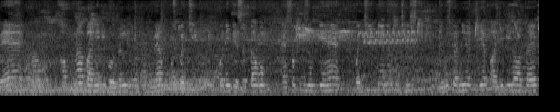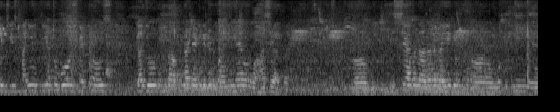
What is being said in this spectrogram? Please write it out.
मैं अपना पानी की बोतल, मैं उस बच्ची को नहीं दे सकता। वो एस ओ पीज़ उनके हैं। बच्ची ने अगर कोई चीज़ यूज़ करनी होती है, पानी पीना होता है, कोई चीज़ खानी होती है तो वो शेल्टर हाउस का जो उनका अपना डेडिकेटेड पानी है, वो वहाँ से आता है। इससे आप अंदाज़ा लगाइए कि वो कितनी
